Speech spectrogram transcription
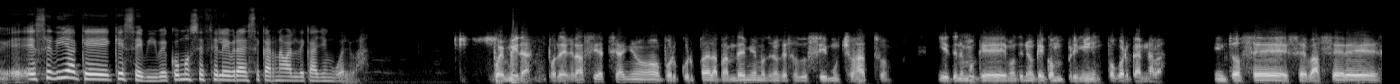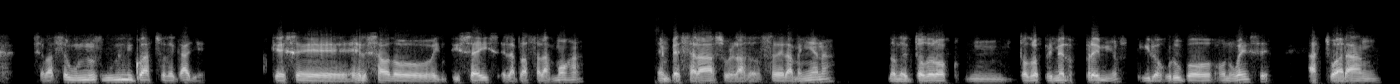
Ese día, ¿qué, se vive? ¿Cómo se celebra ese carnaval de calle en Huelva? Pues mira, por desgracia este año, por culpa de la pandemia, hemos tenido que reducir muchos actos y tenemos que, hemos tenido que comprimir un poco el carnaval. Entonces se va a hacer, eh, se va a hacer un, único acto de calle, que es, eh, es el sábado 26 en la Plaza de las Mojas. Empezará sobre las 12 de la mañana donde todos los, mm, todos los primeros premios y los grupos onubenses actuarán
